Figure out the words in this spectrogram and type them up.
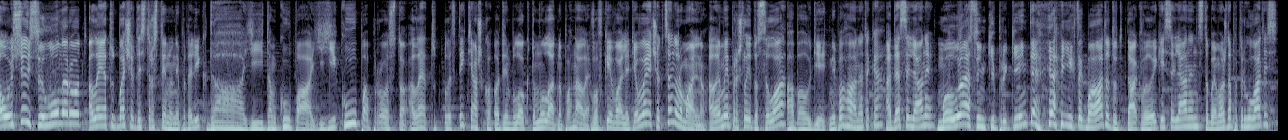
А ось і село, народ. Але я тут бачив десь тростину неподалік. Да, її там купа, її купа просто. Але тут пливти тяжко один блок. Тому ладно, погнали. Вовки валять овечок, це нормально. Але ми прийшли до села. Обалдеть, непогано таке. А де селяни? Малесенькі, прикиньте. Їх так багато тут. Так, великий селянин, з тобою можна поторгуватись?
